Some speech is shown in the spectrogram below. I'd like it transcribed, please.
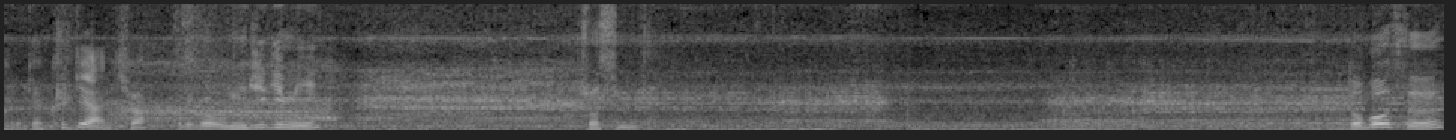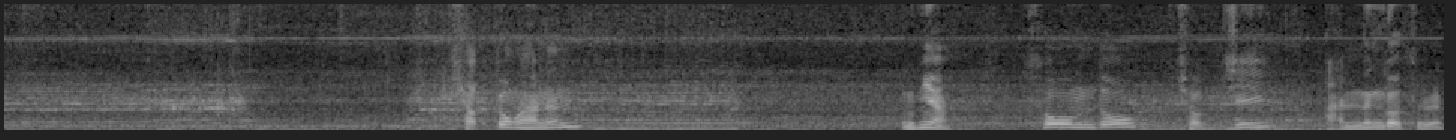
그렇게 크지 않죠? 그리고 움직임이 좋습니다. 로봇의 작동하는 음향, 소음도 적지 않는 것을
